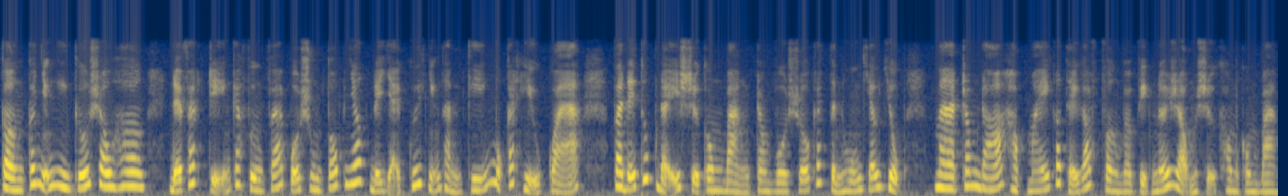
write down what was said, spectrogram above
cần có những nghiên cứu sâu hơn để phát triển các phương pháp bổ sung tốt nhất để giải quyết những thành kiến một cách hiệu quả và để thúc đẩy sự công bằng trong vô số các tình huống giáo dục mà trong đó học máy có thể góp phần vào việc nới rộng sự không công bằng.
